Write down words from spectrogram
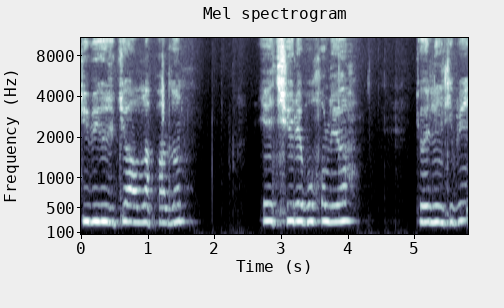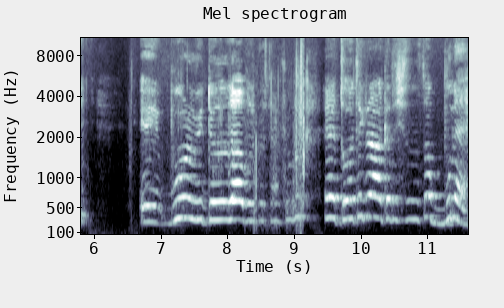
gibi gözüküyor Allah pardon. Evet şöyle bok oluyor. Gördüğünüz gibi e, bu videoda da bunu göstermiş olduk. Evet tuvalete giren arkadaşınıza bu ne?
